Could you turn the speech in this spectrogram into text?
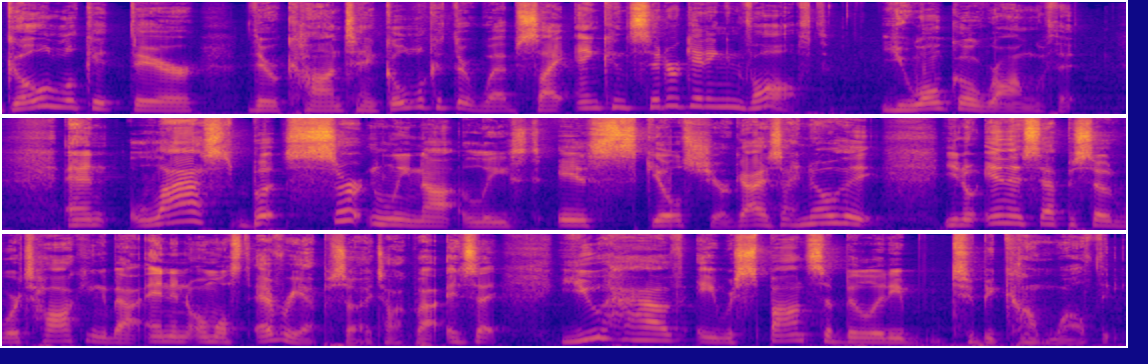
go look at their their content, go look at their website and consider getting involved. You won't go wrong with it. And last but certainly not least is Skillshare. Guys, I know that, you know, in this episode we're talking about, and in almost every episode I talk about, is that you have a responsibility to become wealthy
